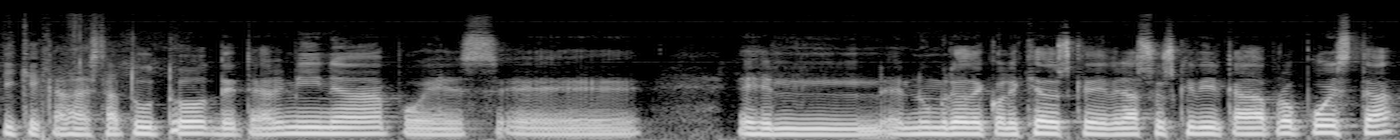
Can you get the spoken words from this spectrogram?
y que cada estatuto determina pues, eh, el, número de colegiados que deberá suscribir cada propuesta,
